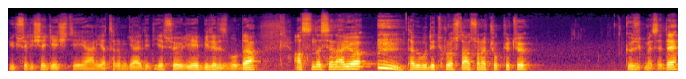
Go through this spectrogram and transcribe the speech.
yükselişe geçti. Yani yatırım geldi diye söyleyebiliriz burada. Aslında senaryo tabii bu Dead Cross'tan sonra çok kötü gözükmese de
